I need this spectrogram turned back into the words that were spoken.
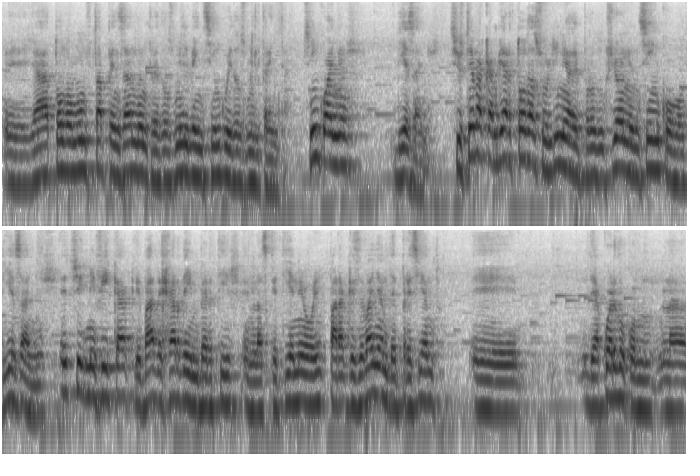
eh, ya todo el mundo está pensando entre 2025 y 2030. Cinco años, 10 años. Si usted va a cambiar toda su línea de producción en 5 o 10 años, eso significa que va a dejar de invertir en las que tiene hoy para que se vayan depreciando. Eh, de acuerdo con la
